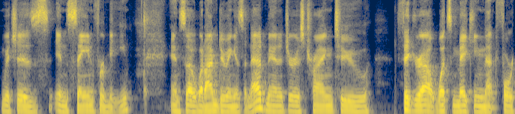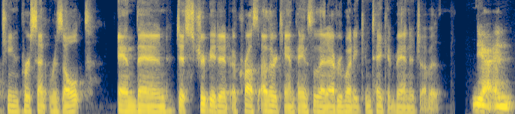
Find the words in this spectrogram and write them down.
which is insane for me. And so, what I'm doing as an ad manager is trying to figure out what's making that 14% result and then distribute it across other campaigns so that everybody can take advantage of it. Yeah. And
